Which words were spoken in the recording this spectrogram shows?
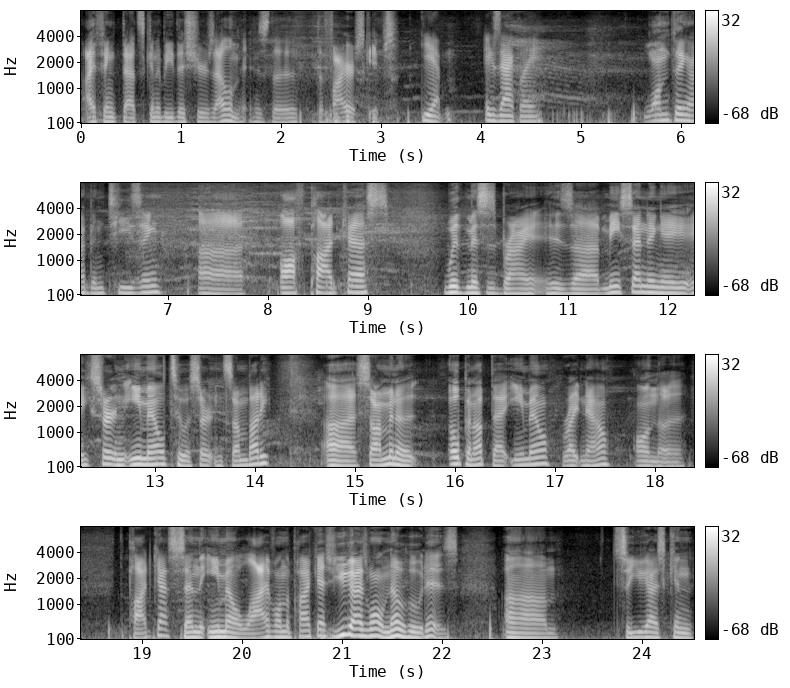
i think that's going to be this year's element is the the fire escapes Yep. Exactly. one thing I've been teasing uh, off podcasts with Mrs. Bryant is uh, me sending a, a certain email to a certain somebody. Uh, so I'm going to open up that email right now on the, the podcast, send the email live on the podcast. You guys won't know who it is. Um, so you guys can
